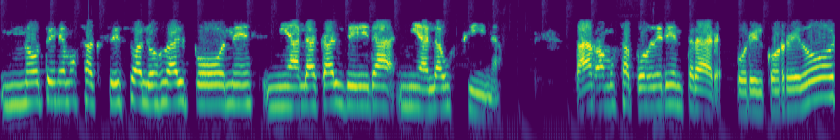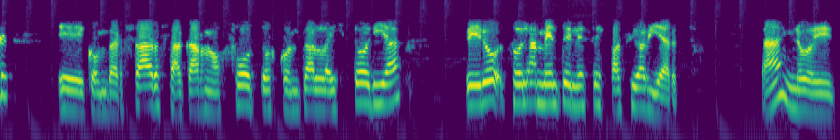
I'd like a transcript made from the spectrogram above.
no tenemos acceso a los galpones, ni a la caldera, ni a la usina. Vamos a poder entrar por el corredor, eh, conversar, sacarnos fotos, contar la historia, pero solamente en ese espacio abierto. Eh,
